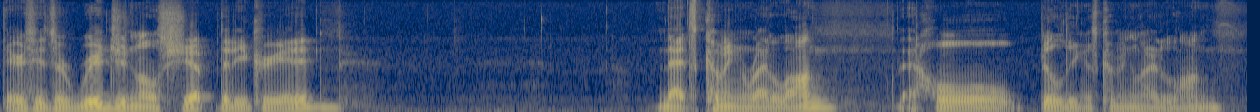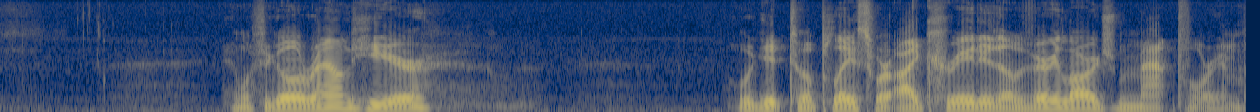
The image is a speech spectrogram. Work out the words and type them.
There's his original ship that he created. That's coming right along. That whole building is coming right along. And if you go around here, we'll get to a place where I created a very large map for him.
